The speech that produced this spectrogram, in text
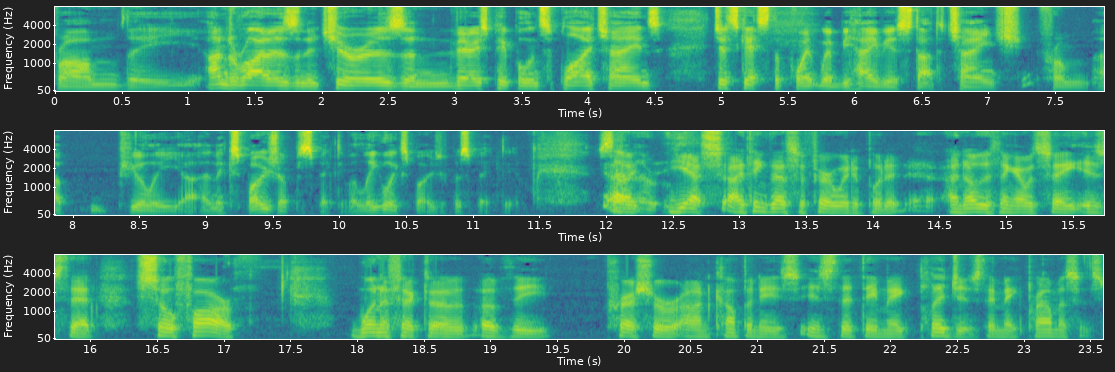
from the underwriters and insurers and various people in supply chains just gets to the point where behaviors start to change from a purely uh, an exposure perspective, a legal exposure perspective. So, uh, yes, I think that's a fair way to put it. Another thing I would say is that so far, one effect of, of the pressure on companies is that they make pledges, they make promises.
